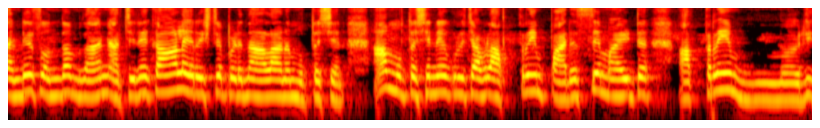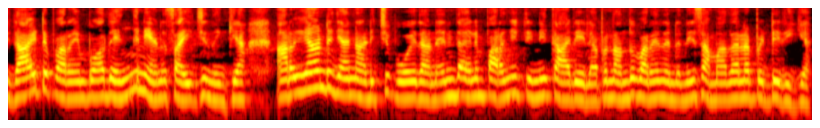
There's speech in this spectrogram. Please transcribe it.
തന്റെ സ്വന്തം താൻ അച്ഛനേക്കാളേറെ ഇഷ്ടപ്പെടുന്ന ആളാണ് മുത്തശ്ശൻ. ആ മുത്തശ്ശനെ കുറിച്ച് അവൾ അത്രയും പരസ്യമായിട്ട് അത്രയും ഒരു ഇതായിട്ട് പറയുമ്പോൾ അതെങ്ങനെയാണ് സഹിച്ച് നിൽക്കുക? അറിയാണ്ട് ഞാൻ അടിച്ചു പോയതാണ്. എന്തായാലും പറഞ്ഞിട്ട് ഇനി കാര്യമില്ല. അപ്പം നന്ദു പറയുന്നുണ്ട് നീ സമാധാനപ്പെട്ടിരിക്കുക.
